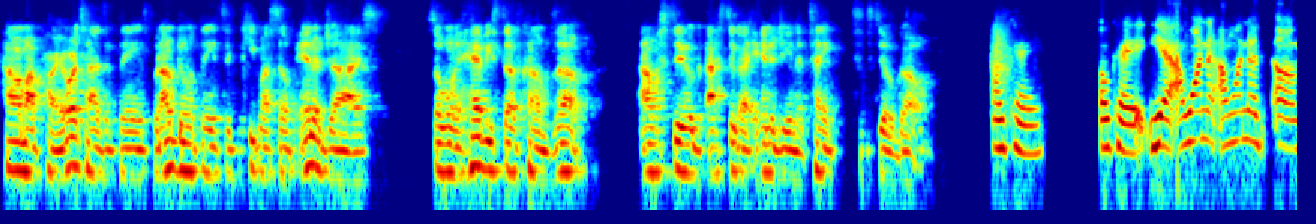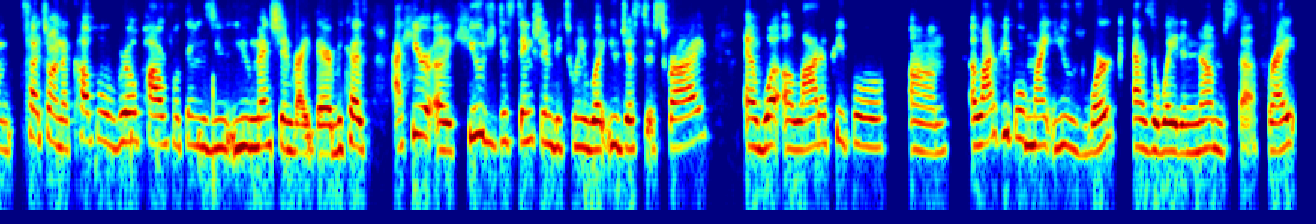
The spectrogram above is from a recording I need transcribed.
how am I prioritizing things, but I'm doing things to keep myself energized. So when heavy stuff comes up, I'm still I still got energy in the tank to still go. Okay. Okay. Yeah, I want to I want to um touch on a couple real powerful things you you mentioned right there because I hear a huge distinction between what you just described and what a lot of people um a lot of people might use work as a way to numb stuff, right?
